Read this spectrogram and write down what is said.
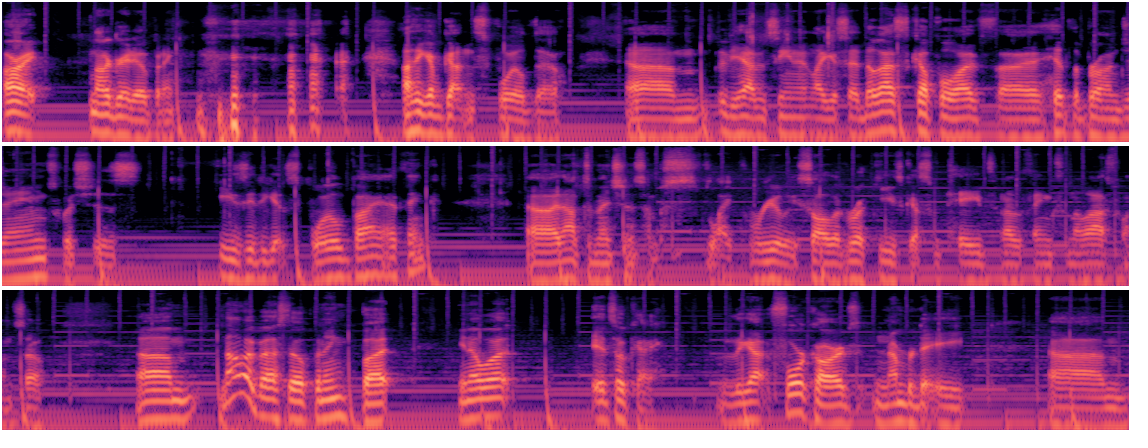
All right, not a great opening. I think I've gotten spoiled though. Um, if you haven't seen it, like I said, the last couple I've uh, hit LeBron James, which is easy to get spoiled by, I think. Uh, not to mention some like really solid rookies, got some Cades and other things in the last one. So, um, not my best opening, but you know what? It's okay. We got four cards, numbered to eight. Um,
